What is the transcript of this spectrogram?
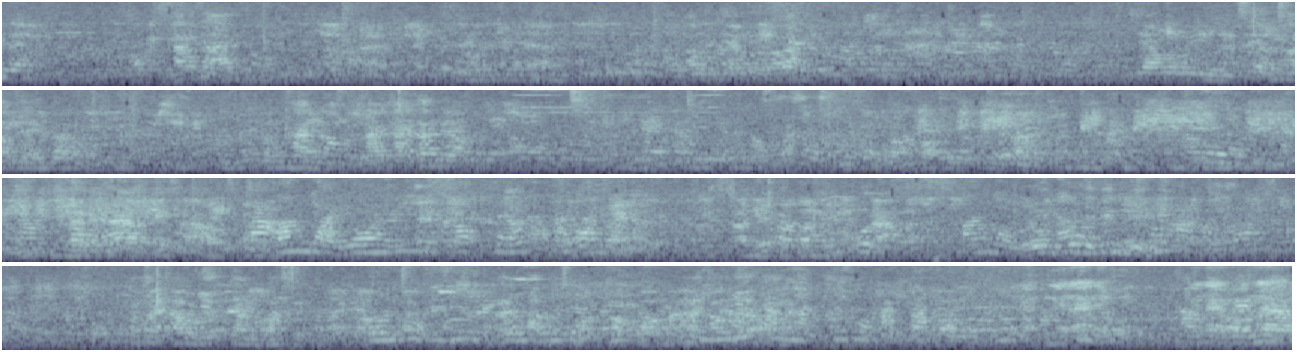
biết đấy có cái tăng giá nó sẽ là sang này rồi ông khai khai เราเรามีพี่โทรหาพี่คนนี้อย่างนี้นะเนี่ย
